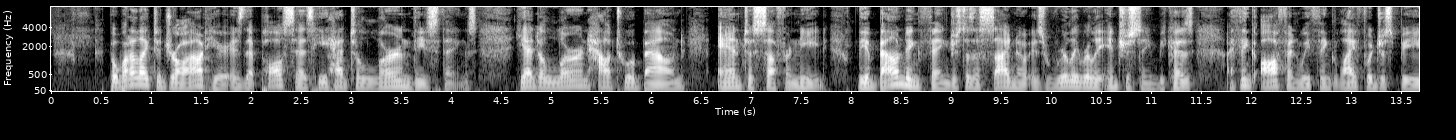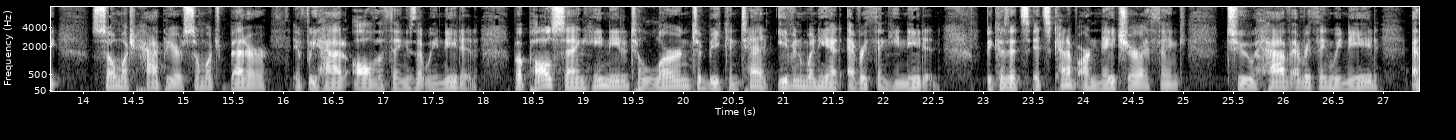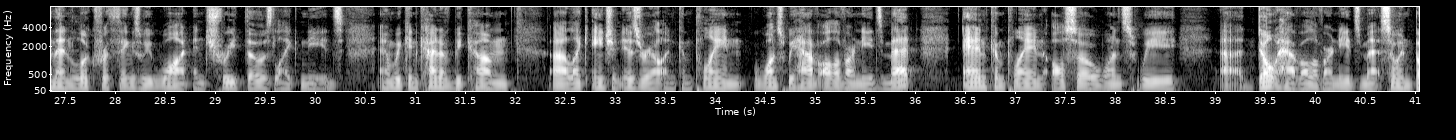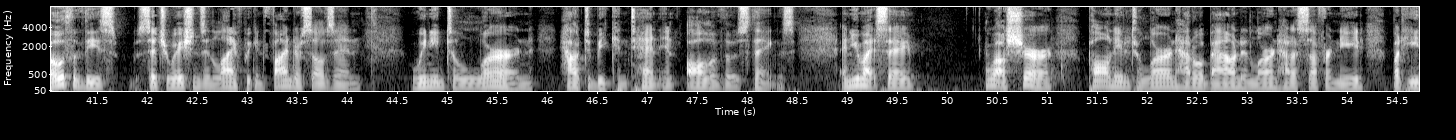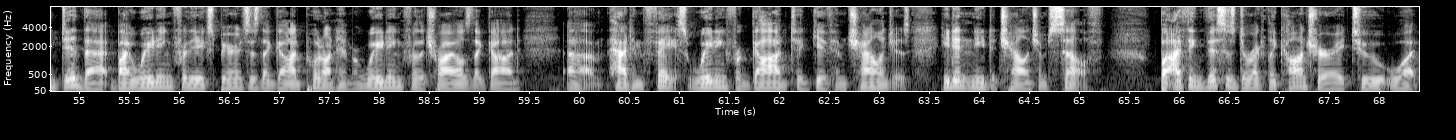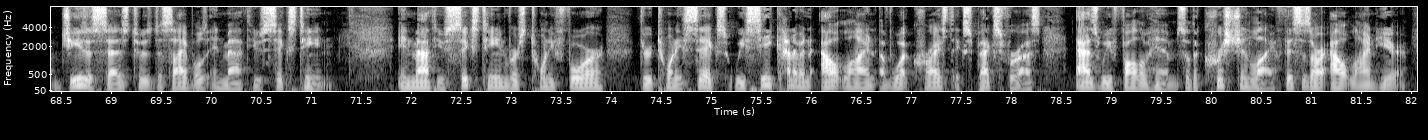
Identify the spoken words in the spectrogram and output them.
But what I like to draw out here is that Paul says he had to learn these things. He had to learn how to abound and to suffer need. The abounding thing, just as a side note, is really, really interesting because I think often we think life would just be so much happier, so much better if we had all the things that we needed. But Paul's saying he needed to learn to be content even when he had everything he needed. Because it's it's kind of our nature, I think, to have everything we need and then look for things we want and treat those like needs. And we can kind of become uh, like ancient Israel and complain once we have all of our needs met, and complain also once we uh, don't have all of our needs met. So, in both of these situations in life we can find ourselves in, we need to learn how to be content in all of those things. And you might say, well, sure, Paul needed to learn how to abound and learn how to suffer need, but he did that by waiting for the experiences that God put on him or waiting for the trials that God um, had him face, waiting for God to give him challenges. He didn't need to challenge himself. But I think this is directly contrary to what Jesus says to his disciples in Matthew 16. In Matthew 16, verse 24 through 26, we see kind of an outline of what Christ expects for us as we follow him. So, the Christian life, this is our outline here.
